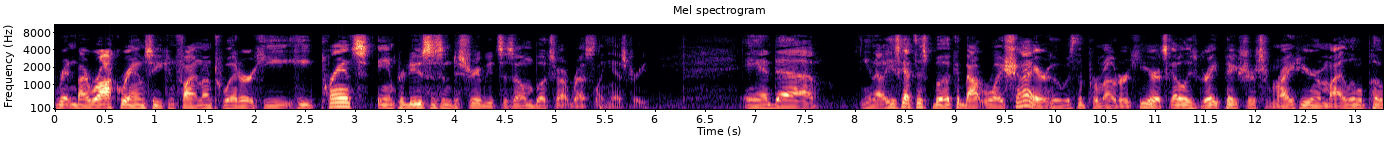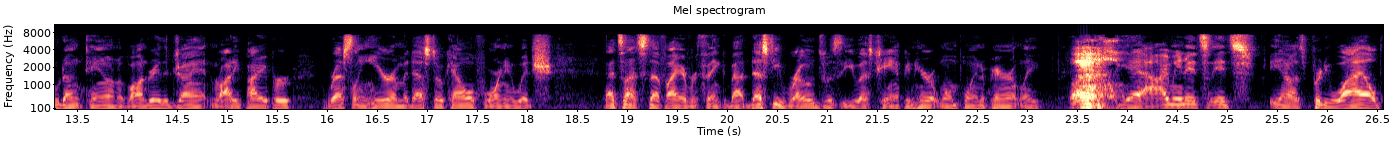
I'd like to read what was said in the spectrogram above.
written by Rock Rams, who you can find on Twitter. He he prints and produces and distributes his own books about wrestling history. And uh, you know, he's got this book about Roy Shire, who was the promoter here. It's got all these great pictures from right here in my little podunk town of Andre the Giant and Roddy Piper wrestling here in Modesto, California, which that's not stuff I ever think about. Dusty Rhodes was the U.S. champion here at one point, apparently. Wow. Yeah, I mean it's it's you know it's pretty wild.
